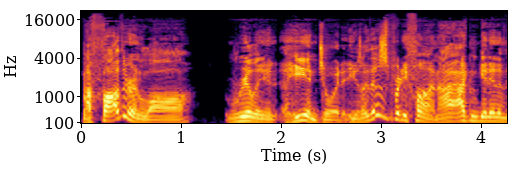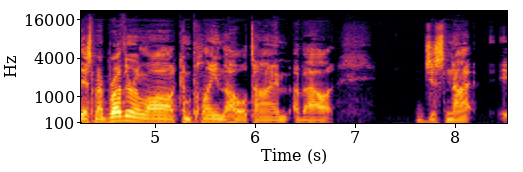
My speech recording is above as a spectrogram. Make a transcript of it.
my father-in-law really he enjoyed it. He was like, "This is pretty fun. I, I can get into this." My brother-in-law complained the whole time about just not eh,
